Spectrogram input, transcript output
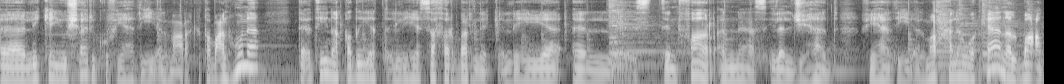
لكي يشاركوا في هذه المعركة. طبعا هنا تأتينا قضية اللي هي سفر برلك اللي هي استنفار الناس إلى الجهاد في هذه المرحلة. وكان البعض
